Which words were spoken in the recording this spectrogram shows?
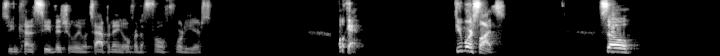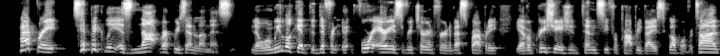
So you can kind of see visually what's happening over the full 40 years. Okay. A few more slides. So cap rate typically is not represented on this. You know, when we look at the different eh, four areas of return for an investment property, you have appreciation, tendency for property values to go up over time,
